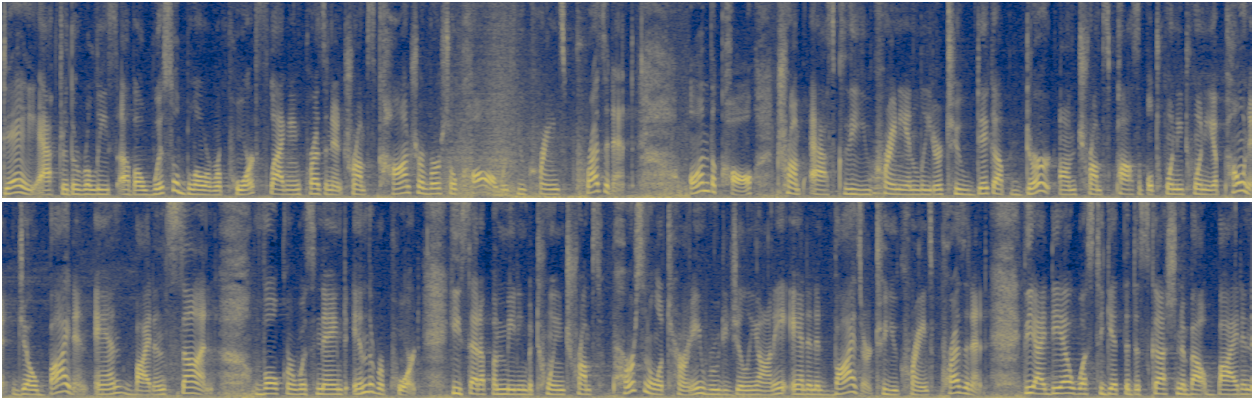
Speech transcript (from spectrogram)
day after the release of a whistleblower report flagging President Trump's controversial call with Ukraine's president. On the call, Trump asked the Ukrainian leader to dig up dirt on Trump's possible 2020 opponent, Joe Biden, and Biden's son. Volker was named in the report. He set up a meeting between Trump's personal personal attorney, Rudy Giuliani, and an advisor to Ukraine's president. The idea was to get the discussion about Biden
